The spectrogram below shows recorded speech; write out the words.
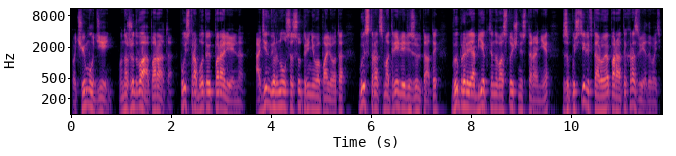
«Почему день? У нас же два аппарата. Пусть работают параллельно. Один вернулся с утреннего полета, быстро отсмотрели результаты, выбрали объекты на восточной стороне, запустили второй аппарат их разведывать.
